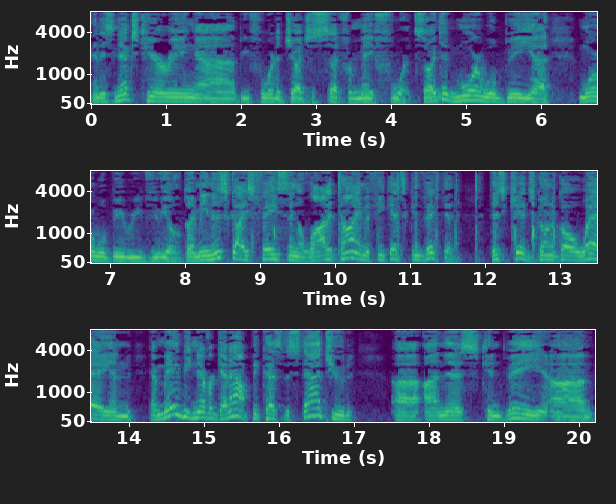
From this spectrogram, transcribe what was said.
and his next hearing uh, before the judge is set for May fourth. So I think more will be. Uh, more will be revealed. I mean, this guy's facing a lot of time if he gets convicted this kid's going to go away and and maybe never get out because the statute uh, on this can be, um,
